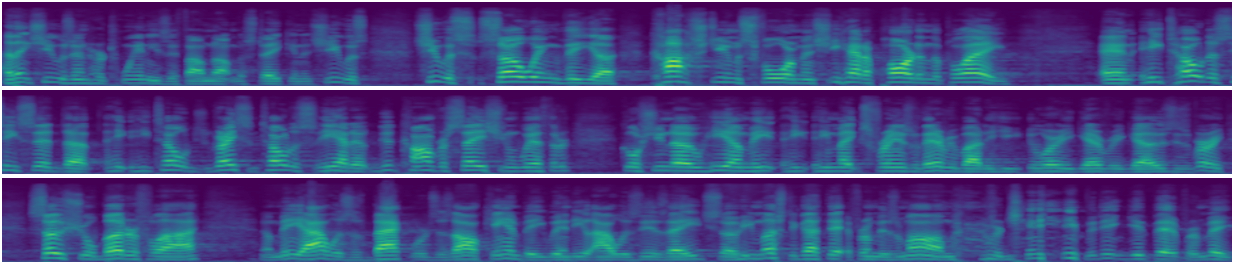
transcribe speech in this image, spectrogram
I think she was in her 20s, if I'm not mistaken. And she was, she was sewing the uh, costumes for him, and she had a part in the play. And he told us, he said, uh, he, he told, Grayson told us he had a good conversation with her. Of course, you know him, he, he, he makes friends with everybody he, ever he goes. He's a very social butterfly. Now, me, I was as backwards as all can be when he, I was his age, so he must have got that from his mom, Virginia. He didn't get that from me.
